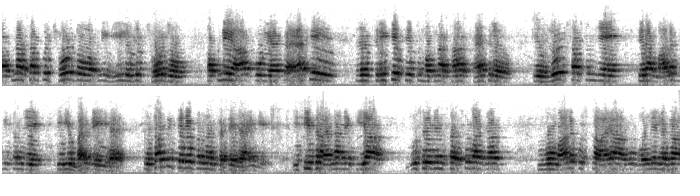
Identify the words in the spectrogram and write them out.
अपना सब कुछ छोड़ दो अपनी हील उजत छोड़ दो अपने आप को ऐसे तरीके से तुम अपना सांस खेच लो कि लोग सब समझे तेरा मालक भी समझे कि ये मर गई है तो तब भी तेरे बंधन कटे जाएँगे इसी तरह मैना ने किया दूसरे दिन सुबह जब वो मालिक उसका आया वो बोलने लगा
